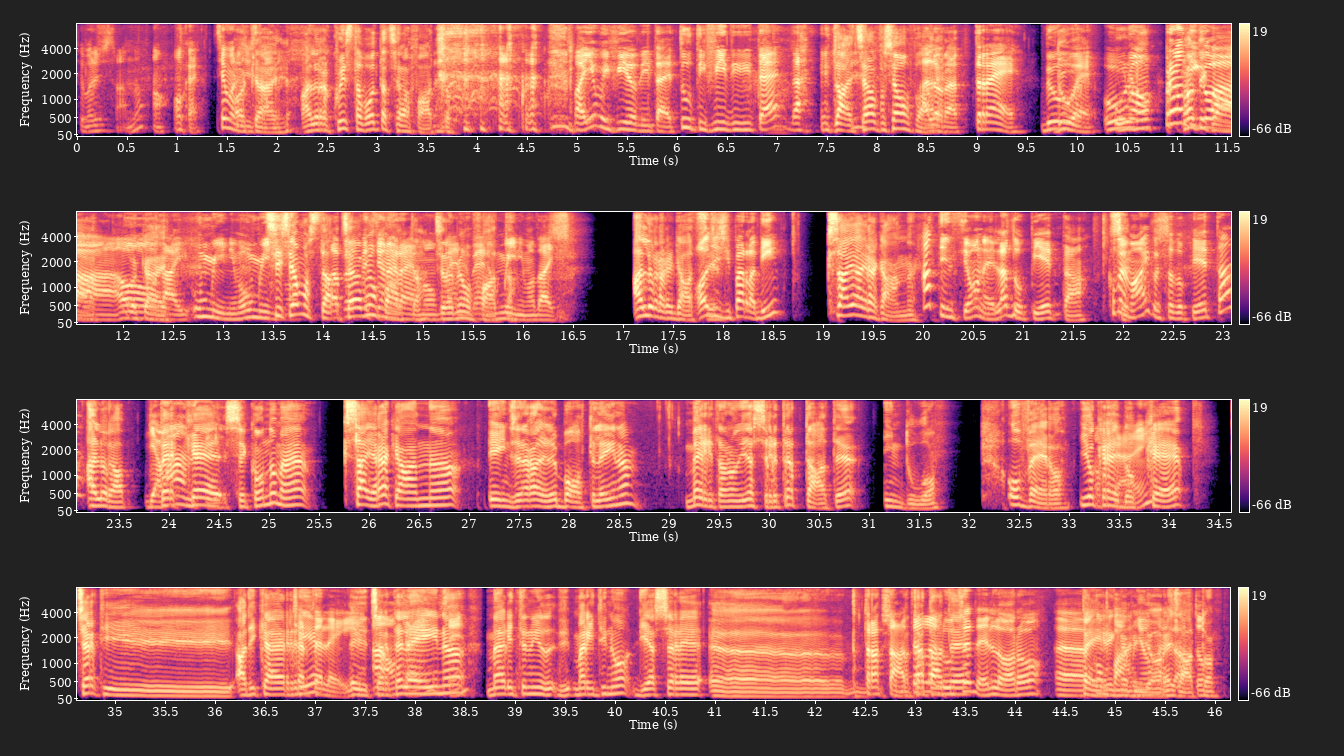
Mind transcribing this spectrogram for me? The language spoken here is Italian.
Stiamo registrando? No, ok, stiamo registrando. Ok, allora questa volta ce la faccio. Ma io mi fido di te, tu ti fidi di te? Dai. Dai, ce la possiamo fare. Allora, 3, 2, 1, uno, pronti, pronti qua! qua. Oh, Ok. dai, un minimo, un minimo. Ci siamo sta- La ce l'abbiamo fatta, ce l'abbiamo fatta. Un minimo, dai. Allora ragazzi, Oggi si parla di... Xayah Irakan. Attenzione, la doppietta. Come Sì. mai questa doppietta? Allora, perché secondo me Xayah Irakan e in generale le bot lane meritano di essere trattate in duo. Ovvero, io Ok. credo che certi AD carry Certe lane. e certe Ah, ok, lane sì. meritino, di- meritino di essere eh, Trattate, insomma, alla luce del loro eh, pairing compagno. migliore, esatto.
